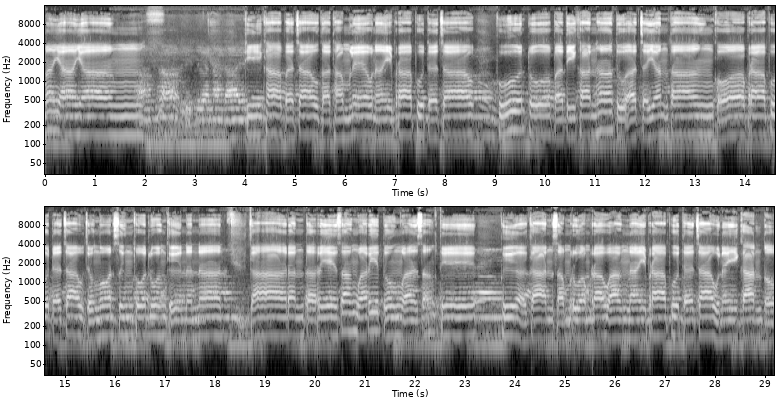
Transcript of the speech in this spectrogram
มยายังที่ข้าพระเจ้ากระทำแล้วในพระพุทธเจ้า พุทโธปฏิคันหาตุอัจจยันตังขอพระพุทธเจ้าจงงดซึ่งโทษล่วงคืนนานนานๆการันตเรสังวริตุงวาสังเทเพื่อการสำรวมระวังในพระพุทธเจ้าในการต่อ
